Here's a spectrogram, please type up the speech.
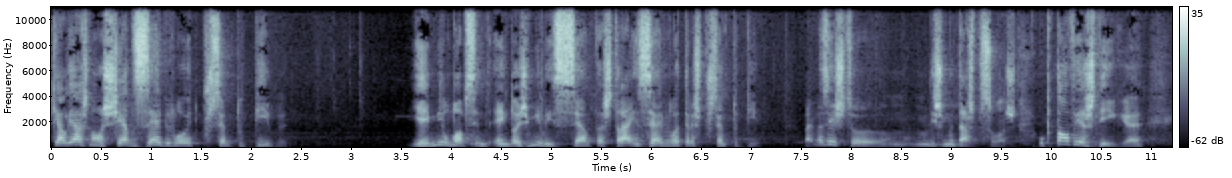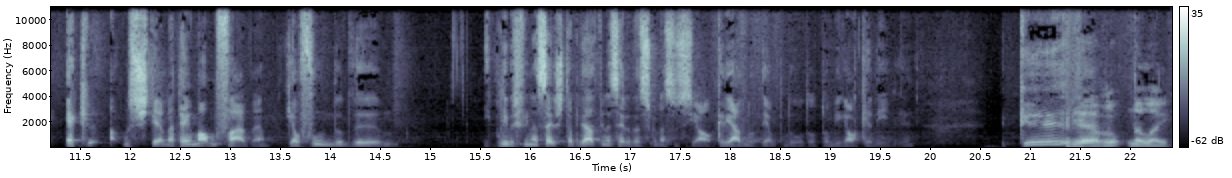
que aliás não excede 0,8% do PIB. E em, 19, em 2060 estará em 0,3% do PIB. Bem, mas isto não diz muito às pessoas. O que talvez diga é que o sistema tem uma almofada, que é o Fundo de Equilíbrio Financeiro, Estabilidade Financeira da Segurança Social, criado no tempo do Dr. Miguel Cadilha, que... Criado na lei,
